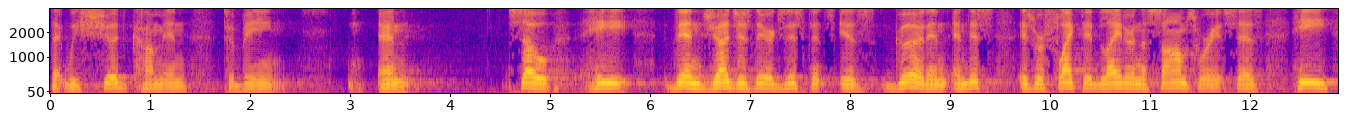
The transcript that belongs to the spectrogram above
that we should come into being. And so he then judges their existence is good. And, and this is reflected later in the Psalms where it says, He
